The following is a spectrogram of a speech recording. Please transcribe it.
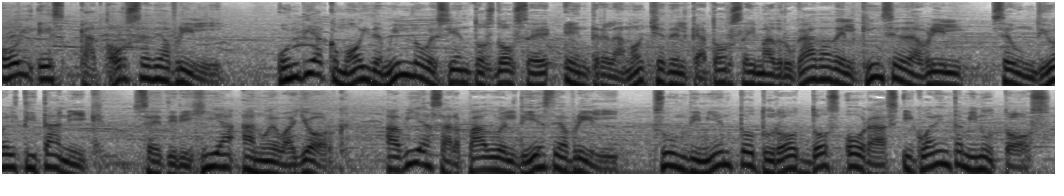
Hoy es 14 de abril. Un día como hoy de 1912, entre la noche del 14 y madrugada del 15 de abril, se hundió el Titanic. Se dirigía a Nueva York. Había zarpado el 10 de abril. Su hundimiento duró 2 horas y 40 minutos.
